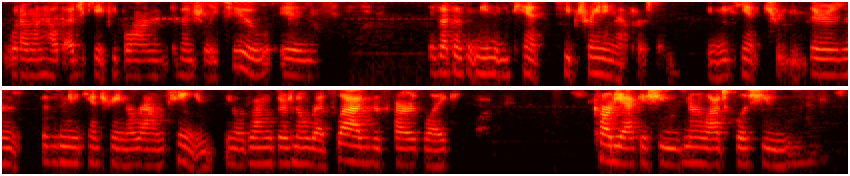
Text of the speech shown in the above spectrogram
what I want to help educate people on eventually too is is that doesn't mean that you can't keep training that person. You know, you can't treat there isn't that doesn't mean you can't train around pain. You know, as long as there's no red flags as far as like cardiac issues, neurological issues,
